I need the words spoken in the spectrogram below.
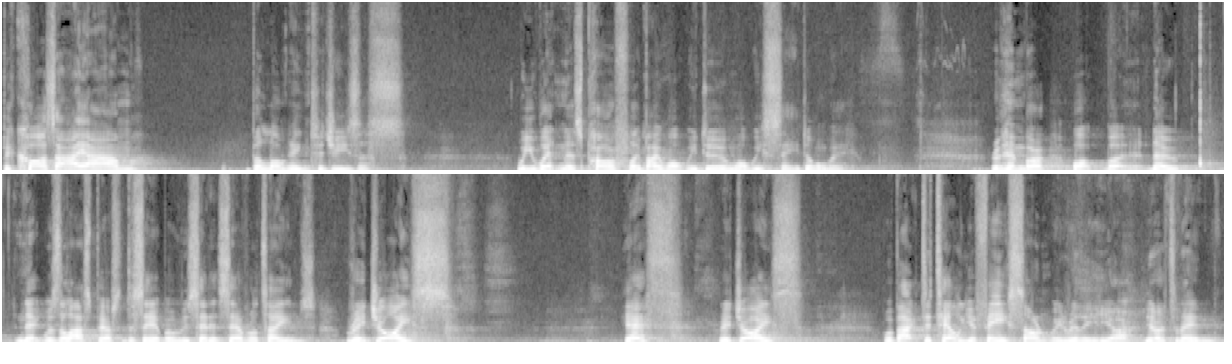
because I am belonging to Jesus. We witness powerfully by what we do and what we say, don't we? Remember what, what now, Nick was the last person to say it, but we said it several times. Rejoice. Yes? Rejoice. We're back to tell your face, aren't we, really, here? You know what I mean?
